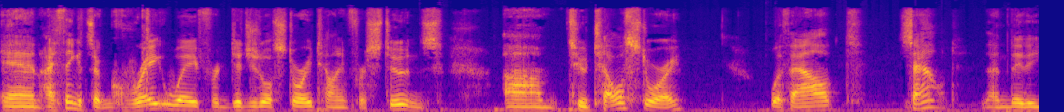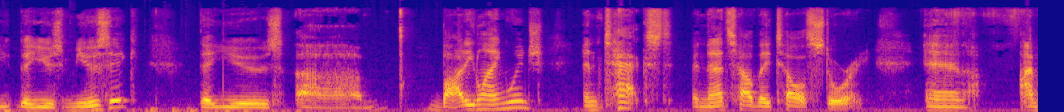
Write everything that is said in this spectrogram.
and I think it's a great way for digital storytelling for students um, to tell a story without sound. And they, they use music, they use um, body language and text, and that's how they tell a story. And I'm,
